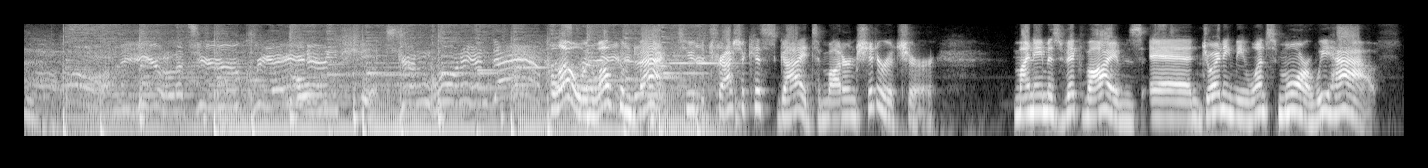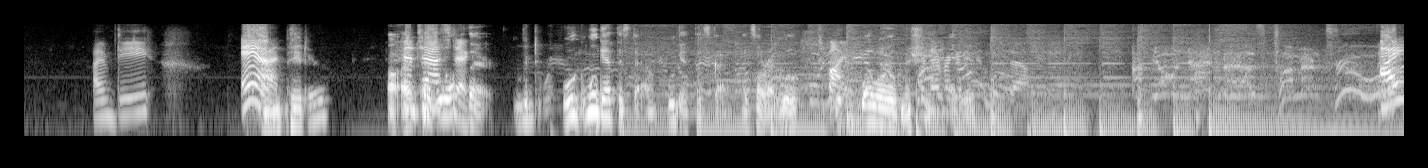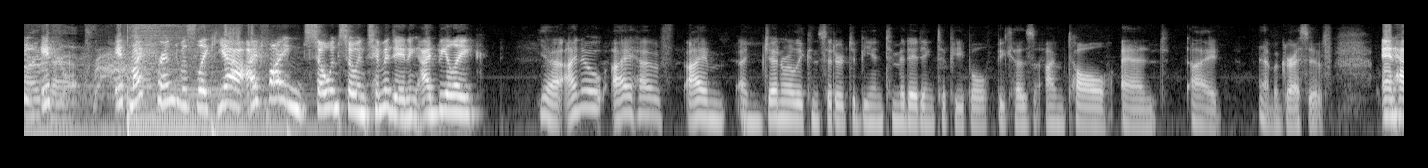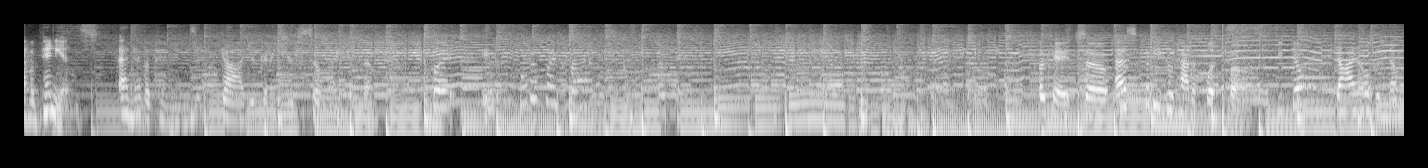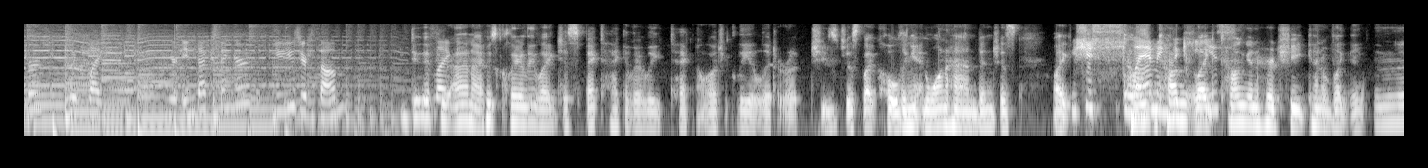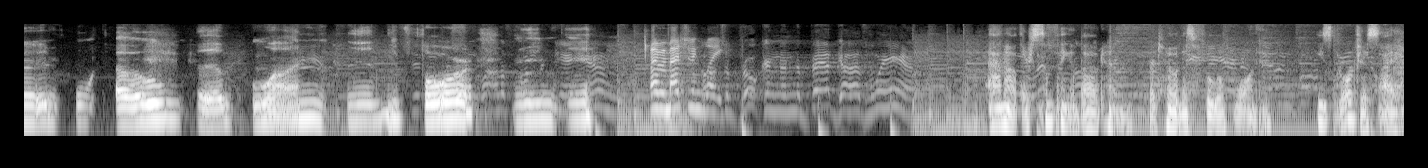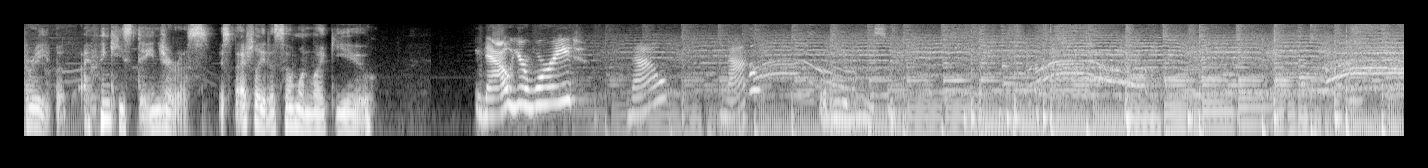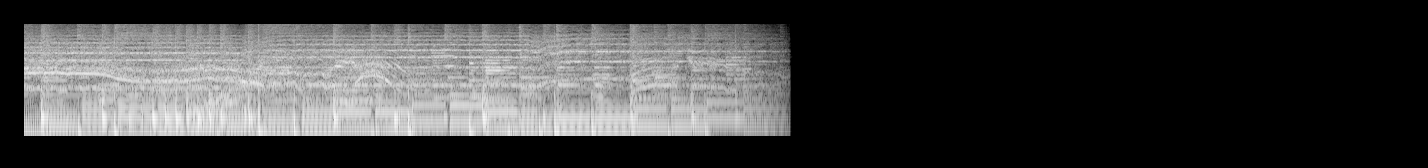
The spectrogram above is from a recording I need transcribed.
Holy shit. Hello and welcome back to the Trashicist's Guide to Modern Shitterature. My name is Vic Vimes, and joining me once more we have I'm D. And and Peter. Oh, I put you up Fantastic. there. We'll, we'll get this down. We'll get this guy. That's all right. We'll it's fine. well-oiled We're machine. If if my friend was like, "Yeah, I find so and so intimidating," I'd be like, Yeah, I know I have I'm I'm generally considered to be intimidating to people because I'm tall and I am aggressive and have opinions. and have opinions. God, you're gonna hear so many of them. But if one of my friends Okay. Okay, so as somebody who had a flip phone, if you don't dial the numbers with like your index finger, you use your thumb. Dude, if like- you're Ana, who's clearly like just spectacularly technologically illiterate, she's just like holding it in one hand and just like She's tongue, slamming tongue the keys. like tongue in her cheek, kind of like uh, oh uh, one uh, four. eh. I'm imagining like Ana, there's something about him. Her tone is full of warning. He's gorgeous, I agree, but I think he's dangerous, especially to someone like you. Now you're worried? Now? Now? What do you mean, sir?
